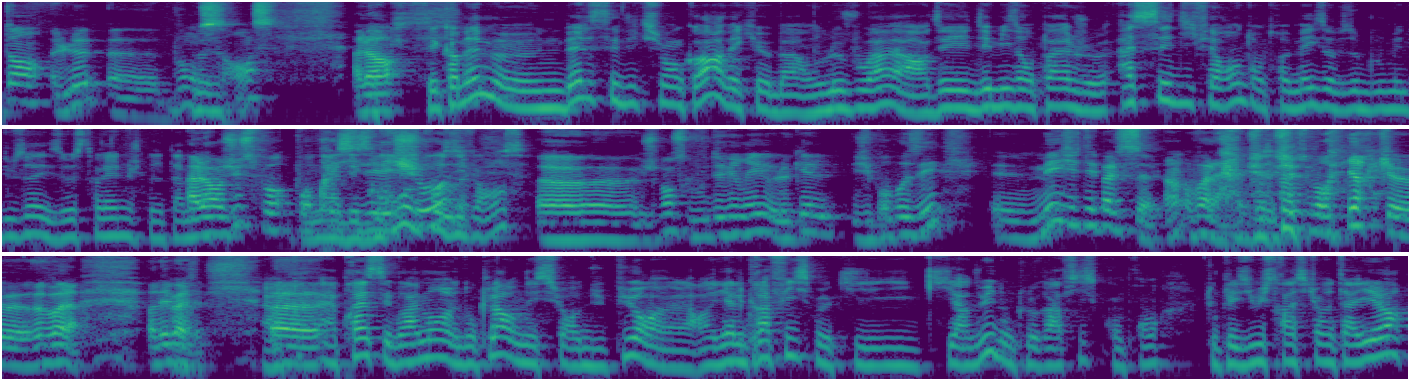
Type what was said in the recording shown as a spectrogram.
dans le euh, bon Bon. sens. Alors, C'est quand même euh, une belle sélection encore, avec, euh, bah, on le voit, alors des, des mises en page assez différentes entre Maze of the Blue Medusa et The Strange notamment. alors juste pour, préciser les choses, euh, je pense que vous devinerez lequel j'ai proposé, euh, mais j'étais pas le seul. hein, voilà, juste pour dire que euh, voilà, on n'est pas le seul. Après, Euh, après, c'est vraiment. Donc là, on est sur du pur. euh, Alors, il y a le graphisme qui, qui induit. Donc, le graphisme comprend toutes les illustrations intérieures,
